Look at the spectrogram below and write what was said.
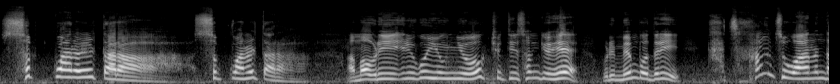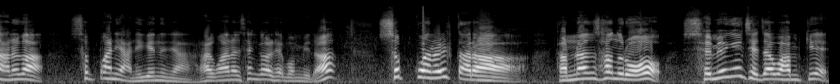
습관을 따라, 습관을 따라. 아마 우리 1966 큐티 선교회 우리 멤버들이 가장 좋아하는 단어가 습관이 아니겠느냐라고 하는 생각을 해봅니다. 습관을 따라 감난산으로 세 명의 제자와 함께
